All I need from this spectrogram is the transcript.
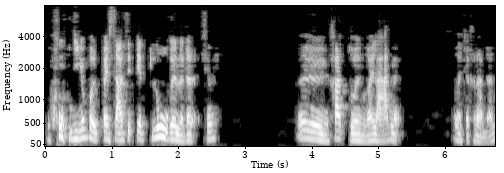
โอ้ยิงก็เปิดไปสามสิบเอ็ดลูกเลยเหรอใช่ไหมเออ ค่าตัวหนึ่งร้อยล้านเนี่ยอะไรจะขนาดนั้น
